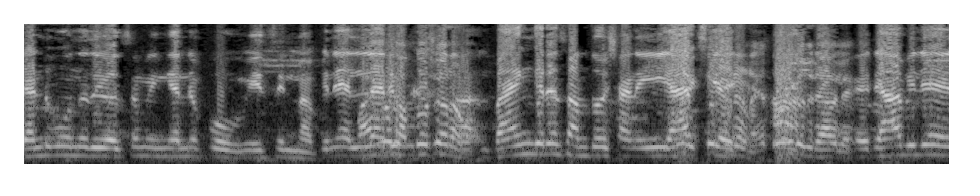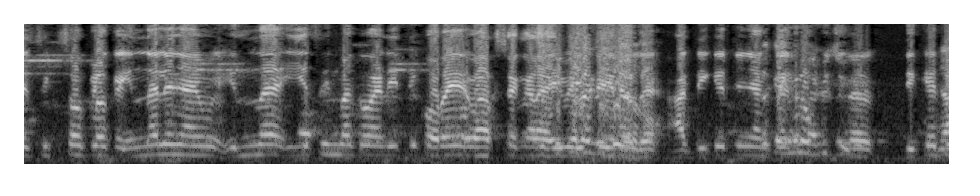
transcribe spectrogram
രണ്ടു മൂന്ന് ദിവസം ഇങ്ങനെ പോകും ഈ സിനിമ പിന്നെ എല്ലാരും ഭയങ്കര സന്തോഷാണ് ഈ രാവിലെ? സിക്സ് ഓ ക്ലോക്ക് ഇന്നലെ ഞാൻ ഇന്ന് ഈ സിനിമക്ക് വേണ്ടിയിട്ട് കുറെ വർഷങ്ങളായി വെയിറ്റ് ചെയ്തത്. ആ ടിക്കറ്റ്? ഞങ്ങൾക്ക് ടിക്കറ്റ്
